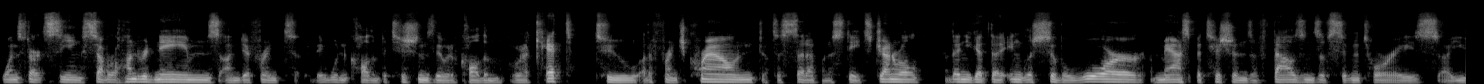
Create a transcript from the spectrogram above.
one starts seeing several hundred names on different, they wouldn't call them petitions, they would have called them requêtes to the French crown to, to set up an estates general. Then you get the English Civil War, mass petitions of thousands of signatories. Uh, you,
